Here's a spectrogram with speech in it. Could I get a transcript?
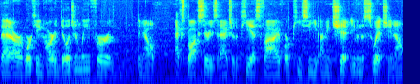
that are working hard and diligently for, you know, Xbox Series X or the PS5 or PC. I mean, shit, even the Switch, you know?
